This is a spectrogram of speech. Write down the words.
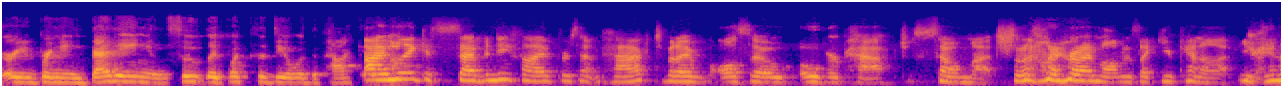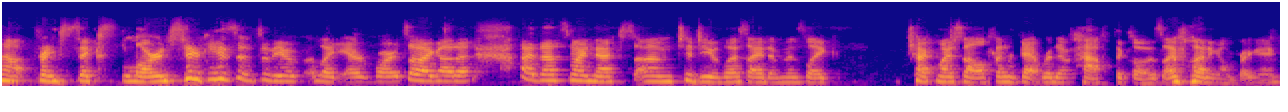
Are you bringing bedding and food? Like, what's the deal with the packing? I'm like 75% packed, but I've also overpacked so much. So my mom is like, you cannot, you cannot bring six large suitcases to the like airport. So I gotta, I, that's my next um to-do list item is like check myself and get rid of half the clothes I'm planning on bringing.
